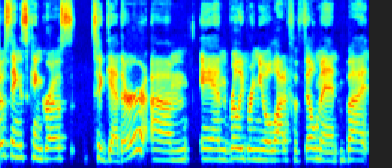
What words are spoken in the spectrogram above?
those things can grow together um, and really bring you a lot of fulfillment. But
